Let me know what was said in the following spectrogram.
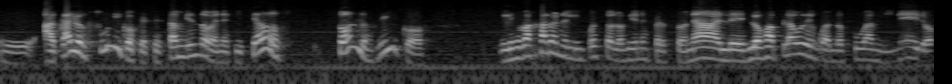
eh, acá los únicos que se están viendo beneficiados son los ricos les bajaron el impuesto a los bienes personales, los aplauden cuando fugan dinero,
